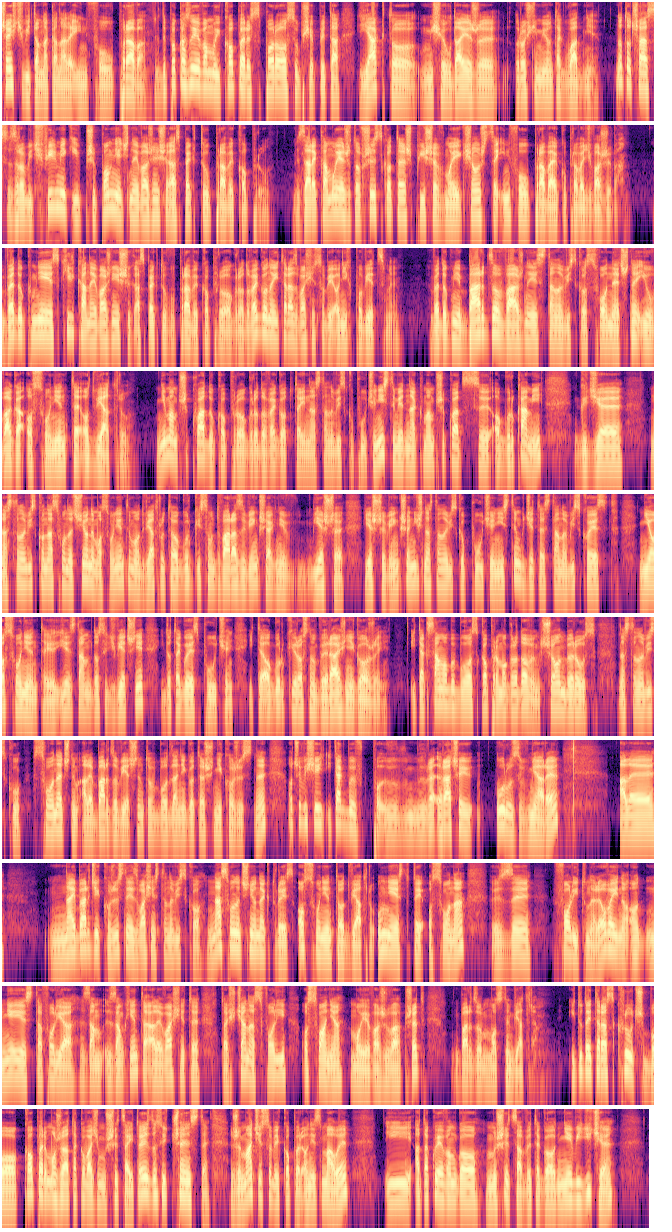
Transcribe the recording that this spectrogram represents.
Cześć, witam na kanale Info Uprawa. Gdy pokazuję Wam mój koper, sporo osób się pyta, jak to mi się udaje, że rośnie mi on tak ładnie. No to czas zrobić filmik i przypomnieć najważniejsze aspekty uprawy kopru. Zareklamuję, że to wszystko też piszę w mojej książce Info Uprawa, jak uprawiać warzywa. Według mnie jest kilka najważniejszych aspektów uprawy kopru ogrodowego, no i teraz właśnie sobie o nich powiedzmy. Według mnie bardzo ważne jest stanowisko słoneczne i uwaga osłonięte od wiatru. Nie mam przykładu kopru ogrodowego tutaj na stanowisku płócienistym, jednak mam przykład z ogórkami, gdzie na stanowisko nasłonecznionym, osłoniętym od wiatru, te ogórki są dwa razy większe, jak nie jeszcze, jeszcze większe, niż na stanowisku płócienistym, gdzie te stanowisko jest nieosłonięte. Jest tam dosyć wiecznie i do tego jest płócień. I te ogórki rosną wyraźnie gorzej. I tak samo by było z koprem ogrodowym. Czy on by rósł na stanowisku słonecznym, ale bardzo wiecznym, to by było dla niego też niekorzystne. Oczywiście i tak by w, w, raczej urósł w miarę, ale najbardziej korzystne jest właśnie stanowisko nasłonecznione, które jest osłonięte od wiatru. U mnie jest tutaj osłona z folii tunelowej. No, nie jest ta folia zam, zamknięta, ale właśnie te, ta ściana z folii osłania moje warzywa przed bardzo mocnym wiatrem. I tutaj teraz klucz, bo koper może atakować mszyca i to jest dosyć częste, że macie sobie koper, on jest mały i atakuje wam go mszyca. Wy tego nie widzicie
